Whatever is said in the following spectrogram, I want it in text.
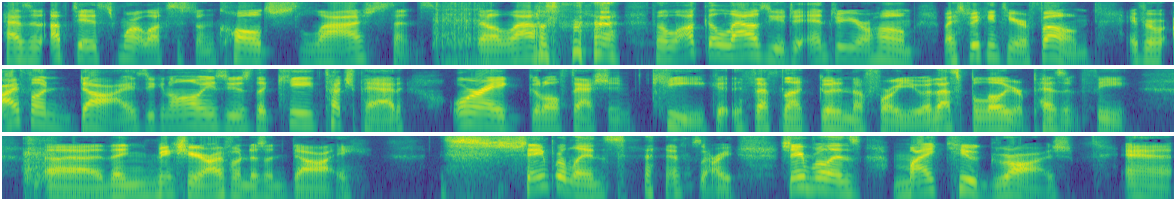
has an updated smart lock system called Slash Sense that allows the lock allows you to enter your home by speaking to your phone. If your iPhone dies, you can always use the key touchpad or a good old fashioned key if that's not good enough for you. If that's below your peasant feet, uh, then make sure your iPhone doesn't die. Chamberlain's, I'm sorry, Chamberlain's MyQ Garage, and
